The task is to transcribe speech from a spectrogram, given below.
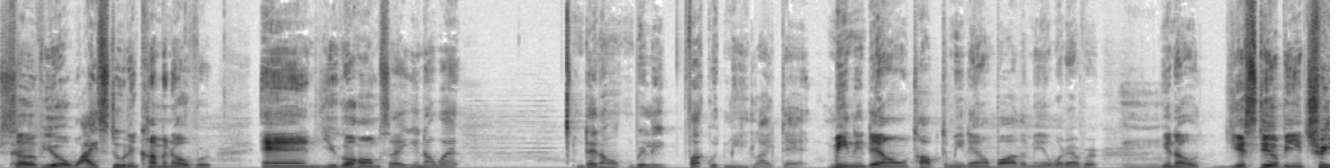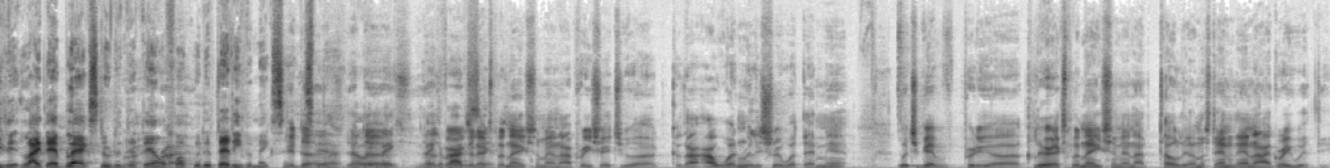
So if you're a white student coming over and you go home and say, you know what? They don't really fuck with me like that. Meaning they don't talk to me, they don't bother me or whatever. Mm-hmm. You know, you're still being treated like that black student that they don't right. fuck with, if that even makes sense. It does. Yeah, it no, it makes- That's make a a very good sense. explanation, man. I appreciate you because I, I wasn't really sure what that meant, but you gave a pretty uh, clear explanation, and I totally understand it, and I agree with you.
